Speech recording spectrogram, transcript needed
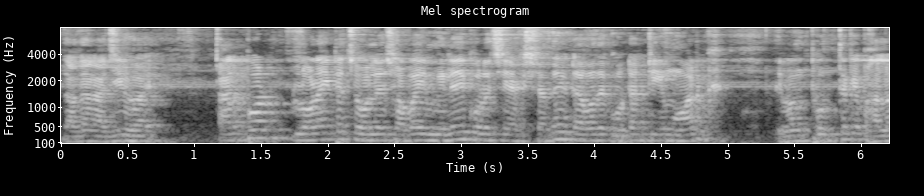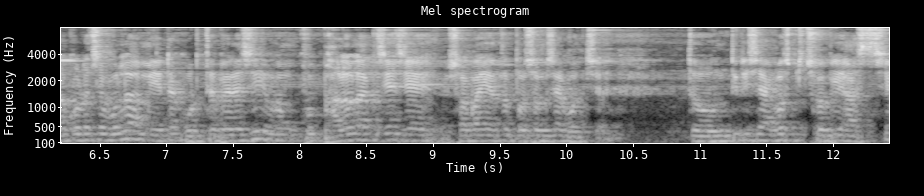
দাদা রাজি হয়। তারপর লড়াইটা চলে, সবাই মিলেই করেছি একসাথে, এটা আমাদের গোটা টিম ওয়ার্ক এবং প্রত্যেকে ভালো করেছে বলে আমি এটা করতে পেরেছি এবং খুব ভালো লাগছে যে সবাই এত প্রশংসা করছে। তো উনত্রিশে আগস্ট ছবি আসছে,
